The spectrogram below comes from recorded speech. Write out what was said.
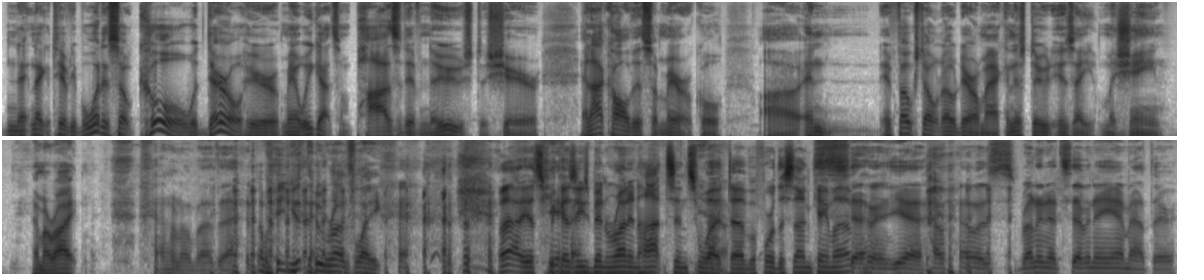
ne- negativity. But what is so cool with Daryl here, man, we got some positive news to share, and I call this a miracle. Uh, and if folks don't know Daryl Mack, and this dude is a machine. Am I right? I don't know about that. Who runs late? well, it's because yeah. he's been running hot since yeah. what uh, before the sun came up. Seven, yeah, I, I was running at 7 a.m. out there.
